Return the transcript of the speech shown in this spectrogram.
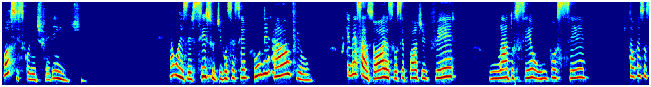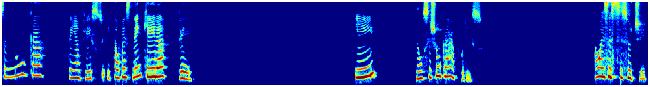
Posso escolher diferente? É um exercício de você ser vulnerável, porque nessas horas você pode ver um lado seu, um você, que talvez você nunca tenha visto e talvez nem queira ver. E não se julgar por isso. É um exercício de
